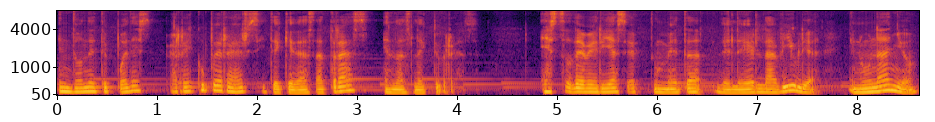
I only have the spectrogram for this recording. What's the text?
en donde te puedes recuperar si te quedas atrás en las lecturas. Esto debería ser tu meta de leer la Biblia en un año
